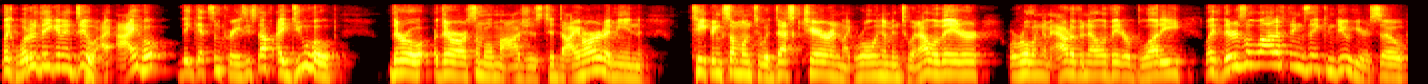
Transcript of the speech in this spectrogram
like, what are they going to do? I, I hope they get some crazy stuff. I do hope there are there are some homages to Die Hard. I mean, taping someone to a desk chair and like rolling them into an elevator or rolling them out of an elevator bloody. Like there's a lot of things they can do here. So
